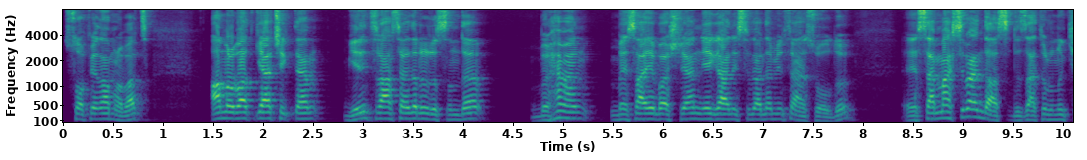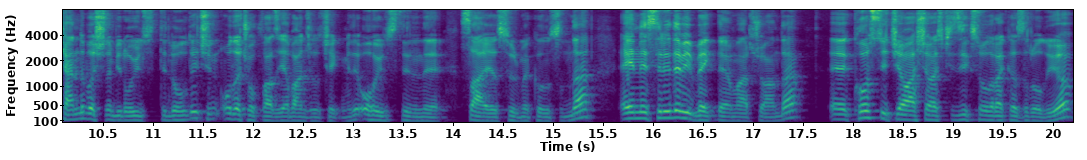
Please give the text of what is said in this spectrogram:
Sofyan Amrabat. Amrabat gerçekten yeni transferler arasında hemen mesaiye başlayan yegane isimlerden bir tanesi oldu. E, Sen Maximen de aslında zaten onun kendi başına bir oyun stili olduğu için o da çok fazla yabancılık çekmedi. O oyun stilini sahaya sürme konusunda. En-Nesyri'de bir bekleme var şu anda. E, Kostic yavaş yavaş fiziksel olarak hazır oluyor.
